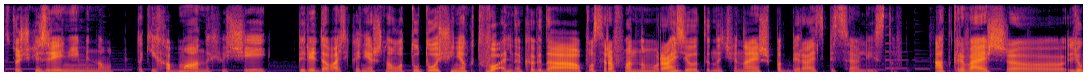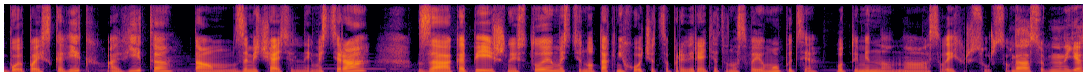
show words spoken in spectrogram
с точки зрения именно вот таких обманных вещей передавать, конечно, вот тут очень актуально, когда по сарафанному радио ты начинаешь подбирать специалистов. Открываешь э, любой поисковик, Авито, там замечательные мастера, за копеечной стоимости, но так не хочется проверять это на своем опыте, вот именно на своих ресурсах. Да, особенно я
